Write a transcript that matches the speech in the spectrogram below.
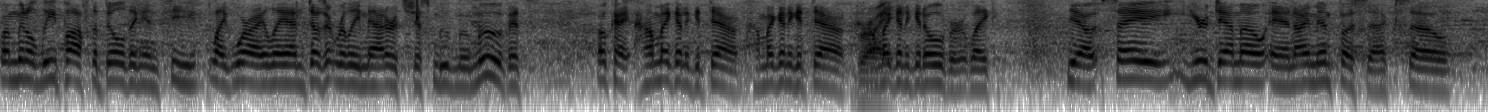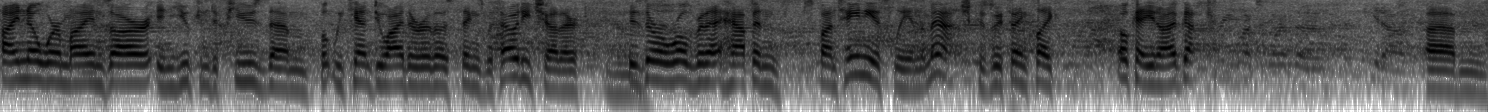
well, I'm going to leap off the building and see like where I land. Doesn't really matter. It's just move, move, move. It's okay. How am I going to get down? How am I going to get down? How am I going to get over? Like, you know, say your demo and I'm infosec, so I know where mines are and you can diffuse them, but we can't do either of those things without each other. Is there a world where that happens spontaneously in the match? Because we think like, okay, you know, I've got three bucks worth of you know um,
